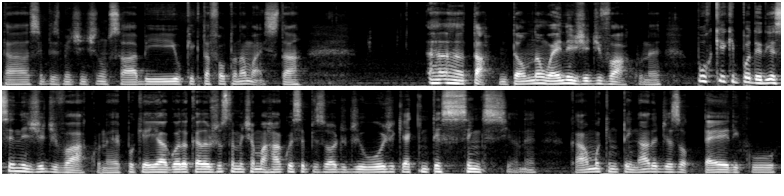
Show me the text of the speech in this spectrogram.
tá? Simplesmente a gente não sabe o que, que tá faltando a mais, tá? Ah, tá, então não é energia de vácuo, né? Por que, que poderia ser energia de vácuo, né? Porque aí agora eu quero justamente amarrar com esse episódio de hoje, que é a quintessência, né? Calma que não tem nada de esotérico,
